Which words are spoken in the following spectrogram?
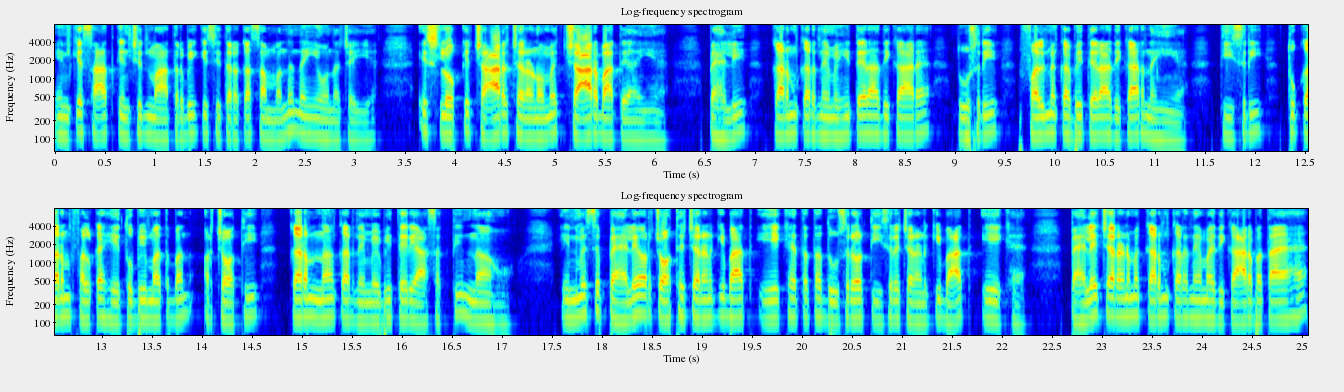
इनके साथ किंचित मात्र भी किसी तरह का संबंध नहीं होना चाहिए। इस श्लोक के चार चरणों में चार बातें आई हैं। पहली, कर्म करने में ही तेरा अधिकार है। दूसरी, फल में कभी तेरा अधिकार नहीं है। तीसरी, तू कर्म फल का हेतु भी मत बन। और चौथी, कर्म न करने में भी तेरी आसक्ति न हो। इनमें से पहले और चौथे चरण की बात एक है तथा दूसरे और तीसरे चरण की बात एक है। पहले चरण में कर्म करने में अधिकार बताया है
